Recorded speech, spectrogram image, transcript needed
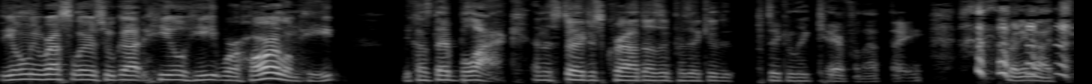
The only wrestlers who got heel heat were Harlem Heat because they're black, and the Sturgis crowd doesn't particularly particularly care for that thing. Pretty much.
